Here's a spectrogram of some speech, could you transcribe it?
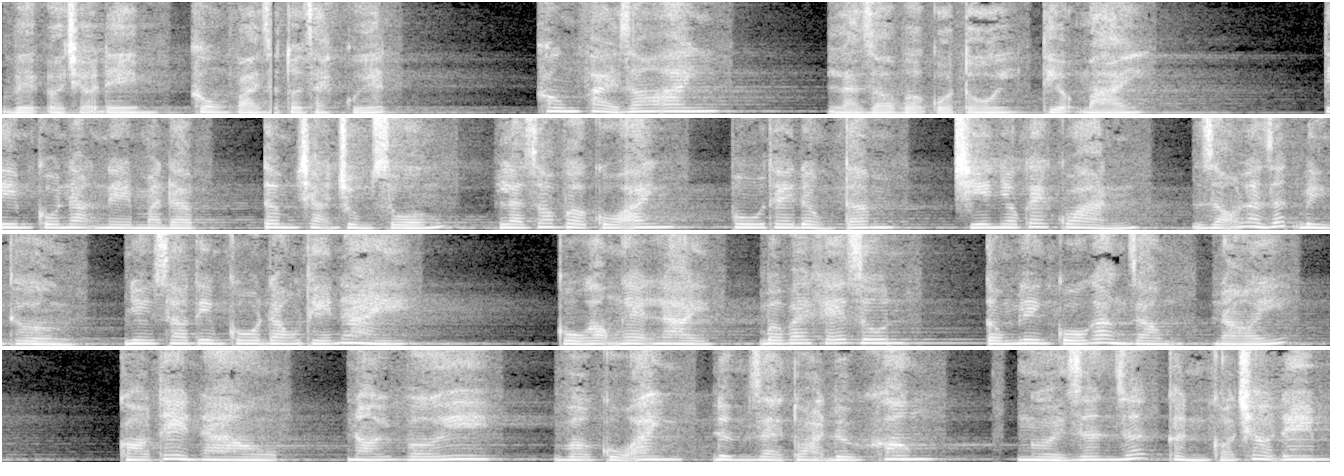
Việc ở chợ đêm không phải do tôi giải quyết. Không phải do anh, là do vợ của tôi, Thiệu Mai. Tim cô nặng nề mà đập, Tâm trạng trùng xuống. Là do vợ của anh Phu thê đồng tâm, Chia nhau cai quản. Rõ là rất bình thường, Nhưng sao tim cô đau thế này? Cô họng nghẹn lại, Bờ vai khẽ run. Tống Linh cố gắng giọng, Nói, Có thể nào Nói với Vợ của anh đừng giải tỏa được không? Người dân rất cần có chợ đêm,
